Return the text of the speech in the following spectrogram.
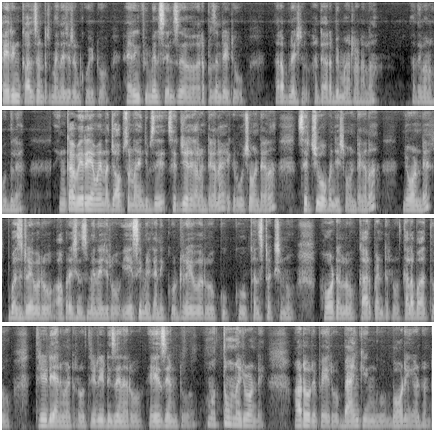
hiring call centre manager in Kuwait hiring female sales representative Arab national అంటే అరబీ మాట్లాడాలా? అదే మనకు వద్దులే. ఇంకా వేరే ఏమైనా జాబ్స్ ఉన్నాయని చెప్పేసి సెర్చ్ చేయాలంటే కనుక ఇక్కడికి వచ్చినామంటే కనుక సెర్చ్ ఓపెన్ చేసినామంటే కనుక చూడండి. Bus driver operations manager AC mechanic driver cook construction hotel carpenter Talabat three D animator three D designer agent మొత్తం ఉన్నాయి చూడండి. ఆటో రిపేరు బ్యాంకింగ్ బాడీ గార్డ్ అంట.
